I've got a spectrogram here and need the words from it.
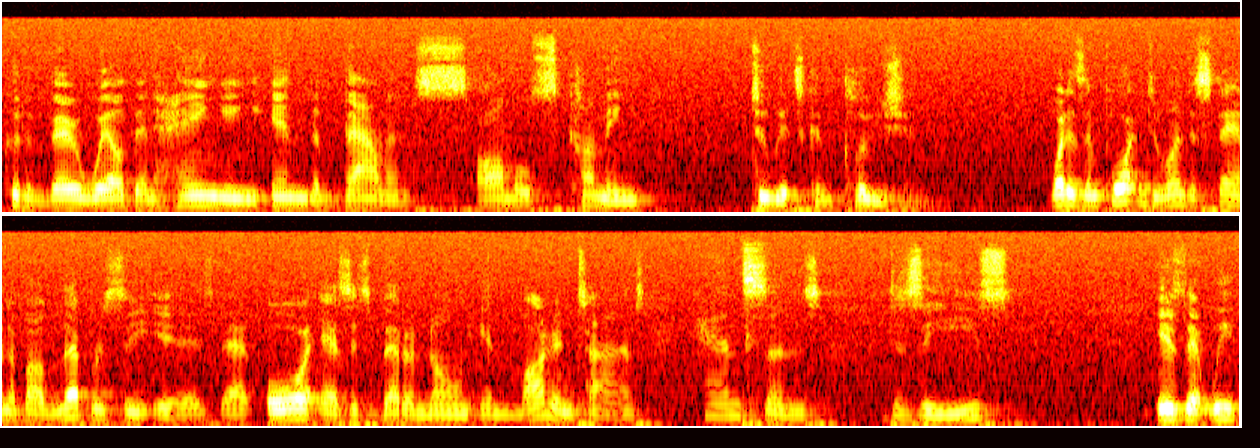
could have very well been hanging in the balance, almost coming to its conclusion. What is important to understand about leprosy is that, or as it's better known in modern times, Hansen's disease is that we,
